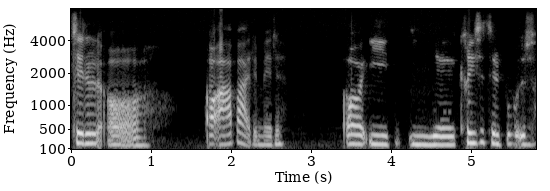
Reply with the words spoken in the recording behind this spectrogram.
til at, at arbejde med det. Og i, i øh, krisetilbuddet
